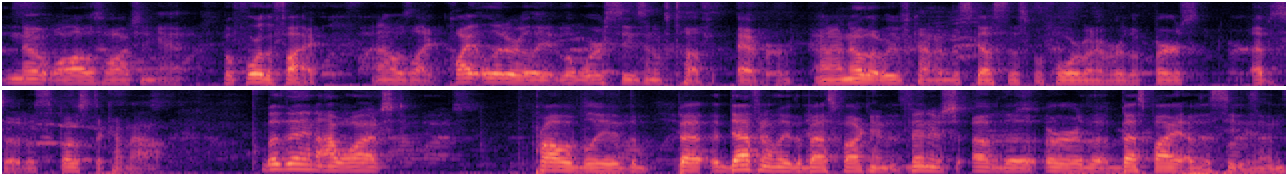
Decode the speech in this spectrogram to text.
note while I was watching it before the fight, and I was like, quite literally, the worst season of TUF ever. And I know that we've kind of discussed this before whenever the first episode was supposed to come out, but then I watched probably the be- definitely the best fucking finish of the or the best fight of the season.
